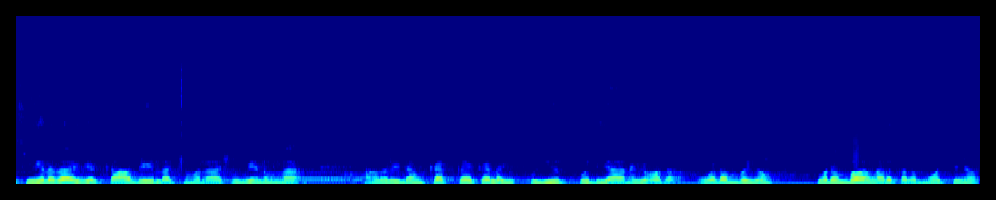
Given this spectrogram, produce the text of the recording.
சீரராகிய காதி லட்சுமணாசு வேணும்னா அவரிடம் கற்ற கலை உயிர்ப்பு தியான யோகா. உடம்பையும் உடம்பால் நடத்துகிற மூச்சையும்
